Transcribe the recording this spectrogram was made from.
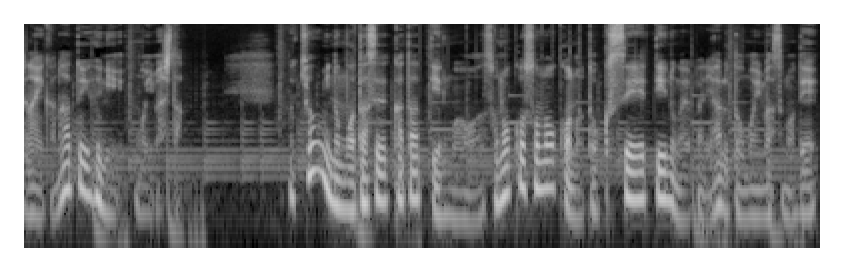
ゃないかなというふうに思いました。興味の持たせ方っていうのも、その子その子の特性っていうのがやっぱりあると思いますので、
